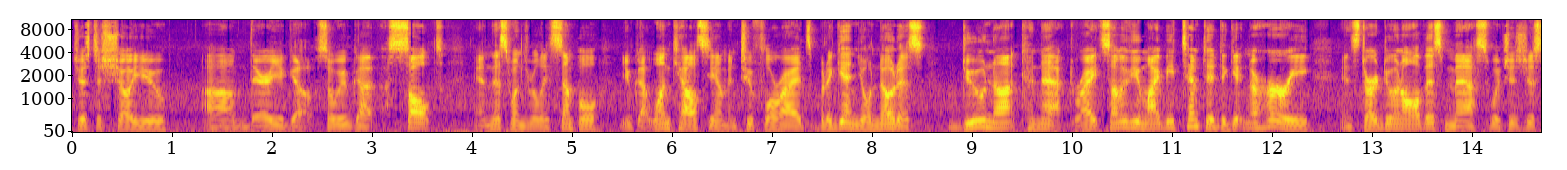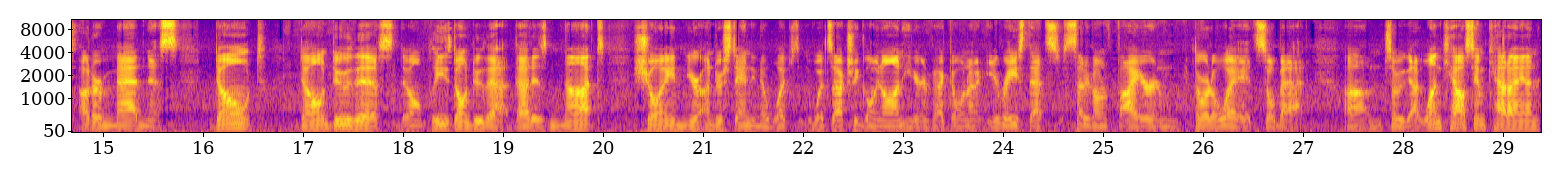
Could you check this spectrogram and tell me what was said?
just to show you. Um, there you go. So we've got a salt, and this one's really simple. You've got one calcium and two fluorides, but again, you'll notice do not connect, right? Some of you might be tempted to get in a hurry and start doing all this mess, which is just utter madness. Don't, don't do this. Don't, please don't do that. That is not showing your understanding of what's, what's actually going on here. In fact, I want to erase that, set it on fire and throw it away. It's so bad. Um, so we got one calcium cation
